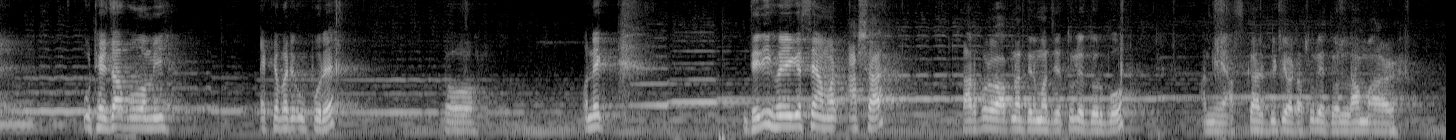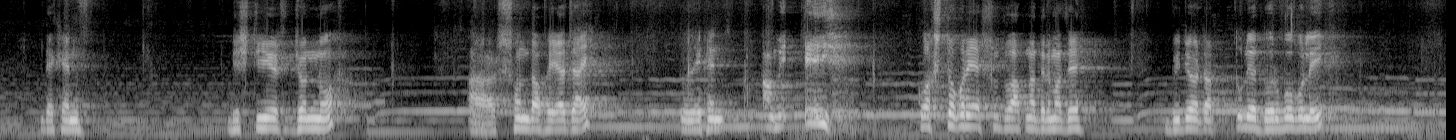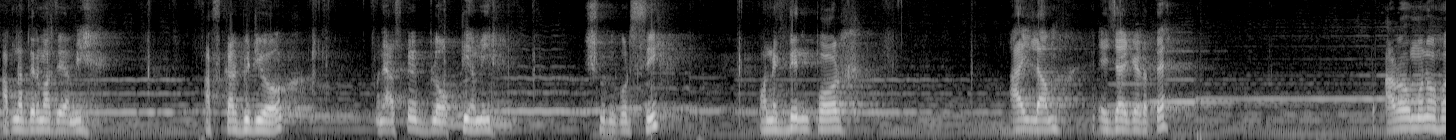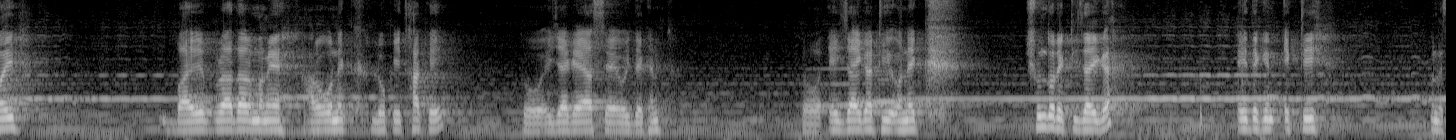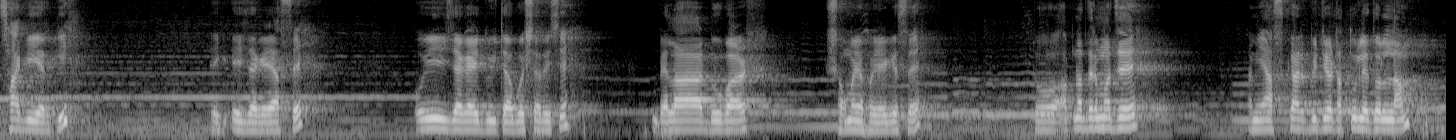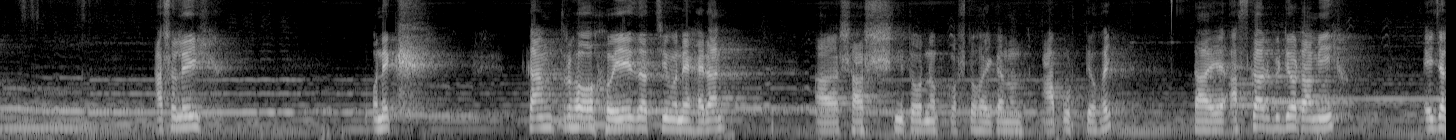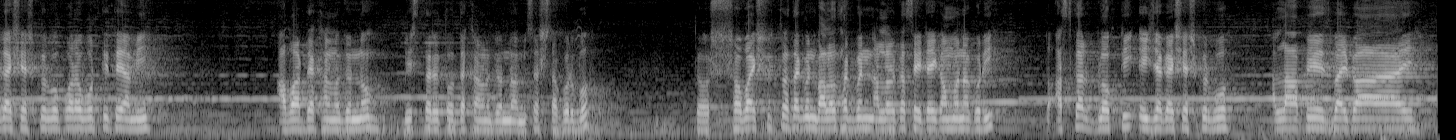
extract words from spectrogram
উঠে যাব আমি একেবারে উপরে। তো অনেক দেরি হয়ে গেছে আমার আশা। তারপরেও আপনাদের মাঝে তুলে ধরবো। আমি আজকার ভিডিওটা তুলে ধরলাম আর দেখেন, বৃষ্টির জন্য আর সন্ধ্যা হয়ে যায়। তো দেখেন, আমি এই কষ্ট করে শুধু আপনাদের মাঝে ভিডিওটা তুলে ধরবো বলেই আপনাদের মাঝে আমি আজকার ভিডিও মানে আজকের ব্লগটি আমি শুরু করছি। অনেক দিন পর আইলাম এই জায়গাটাতে। আরও মনে হয় বাই ব্রাদার মানে আরও অনেক লোকই থাকে। তো এই জায়গায় আছে, ওই দেখেন। তো এই জায়গাটি অনেক সুন্দর একটি জায়গা। এই দেখেন একটি মানে ছাগি আর কি। এই- জায়গায় আছে। ওই জায়গায় দুইটা বসে রয়েছে। বেলা ডুবার সময় হয়ে গেছে। তো আপনাদের মাঝে আমি আজকার ভিডিওটা তুলে ধরলাম। আসলেই অনেক ক্লান্ত হয়ে যাচ্ছি মানে হেরান আর শ্বাস নিতে অনেক কষ্ট হয়, কারণ আপ উঠতে হয়। তাই আজকার ভিডিওটা আমি এই জায়গায় শেষ করব। পরবর্তীতে আমি আবার দেখানোর জন্য, বিস্তারিত দেখানোর জন্য আমি চেষ্টা করব। তো সবাই সুস্থ থাকবেন, ভালো থাকবেন, আল্লাহর কাছে এটাই কামনা করি। তো আজকার ব্লগটি এই জায়গায় শেষ করব। আল্লাহ হাফিজ, বাই বাই।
